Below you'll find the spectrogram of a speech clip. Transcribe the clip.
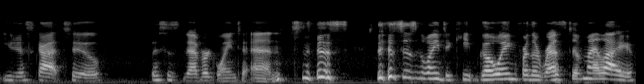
you just got to. This is never going to end. this this is going to keep going for the rest of my life.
